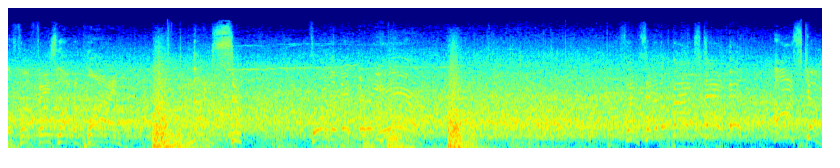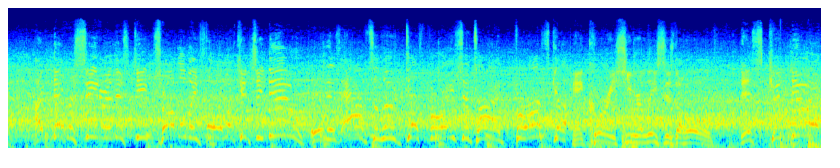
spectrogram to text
The front face lock applied. Nice suit for the victory here. Slips into the bank statement. Asuka, I've never seen her in this deep trouble before. What can she do? It is absolute desperation time for Asuka. And she releases the hold. This could do it.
